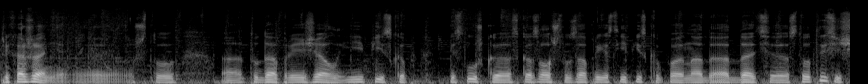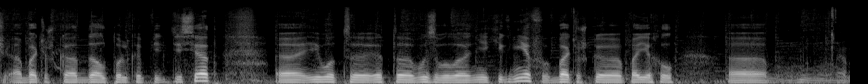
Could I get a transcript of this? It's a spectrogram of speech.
прихожане, что туда приезжал и епископ, и служка сказал, что за приезд епископа надо отдать э, 100 тысяч, а батюшка отдал только 50. Э, И вот э, это вызвало некий гнев. Батюшка поехал э, м,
